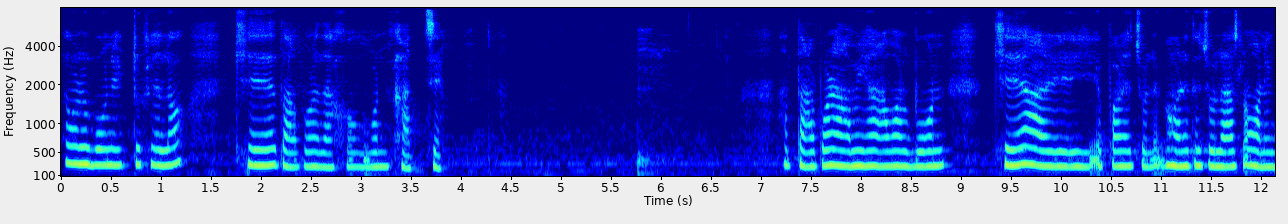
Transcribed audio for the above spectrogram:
তারপরে বোন একটু খেলো, খেয়ে তারপরে দেখো বোন খাচ্ছে। আর তারপরে আমি আর আমার বোন খেয়ে আর এই এপারে চলে, ঘরেতে চলে আসলাম। অনেক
